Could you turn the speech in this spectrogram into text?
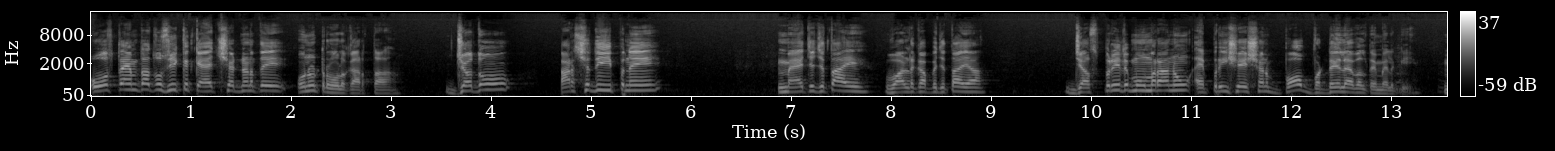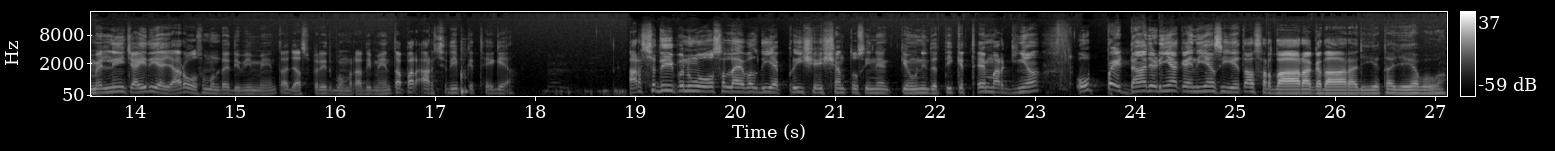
ਉਸ ਟਾਈਮ ਤਾਂ ਤੁਸੀਂ ਇੱਕ ਕੈਚ ਛੱਡਣ ਤੇ ਉਹਨੂੰ ਟਰੋਲ ਕਰਤਾ। ਜਦੋਂ ਅਰਸ਼ਦੀਪ ਨੇ ਮੈਚ ਜਿਤਾਏ ਵਰਲਡ ਕੱਪ ਜਿਤਾਇਆ, ਜਸਪ੍ਰੀਤ ਬੂਮਰਾ ਨੂੰ ਐਪਰੀਸ਼ੀਏਸ਼ਨ ਬਹੁਤ ਵੱਡੇ ਲੈਵਲ ਤੇ ਮਿਲ ਗਈ। ਮਿਲਣੀ ਚਾਹੀਦੀ ਹੈ ਯਾਰ ਉਸ ਮੁੰਡੇ ਦੀ ਵੀ ਮਿਹਨਤ ਆ, ਜਸਪ੍ਰੀਤ ਬੁਮਰਾ ਦੀ ਮਿਹਨਤ ਆ, ਪਰ ਅਰਸ਼ਦੀਪ ਕਿੱਥੇ ਗਿਆ? ਅਰਸ਼ਦੀਪ ਨੂੰ ਉਸ ਲੈਵਲ ਦੀ ਐਪਰੀਸ਼ੀਏਸ਼ਨ ਤੁਸੀਂ ਨੇ ਕਿਉਂ ਨਹੀਂ ਦਿੱਤੀ? ਕਿੱਥੇ ਮਰ ਗਈਆਂ? ਉਹ ਭੇਡਾਂ ਜਿਹੜੀਆਂ ਕਹਿੰਦੀਆਂ ਸੀ, ਇਹ ਤਾਂ ਸਰਦਾਰ ਆ, ਗਦਾਰ ਆ ਜੀ, ਇਹ ਤਾਂ ਜੇ ਆ, ਉਹ ਆ।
